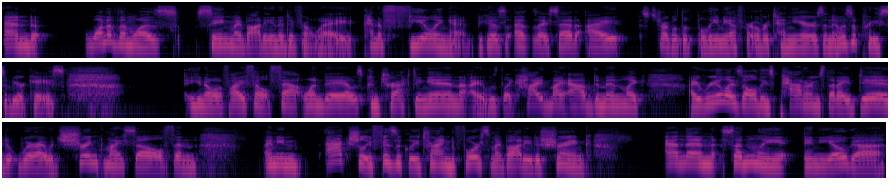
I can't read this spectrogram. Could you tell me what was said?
and one of them was seeing my body in a different way, kind of feeling it. Because as I said, I struggled with bulimia for over 10 years and it was a pretty severe case. You know, if I felt fat one day, I was contracting in, I was like hide my abdomen. Like I realized all these patterns that I did where I would shrink myself and I mean, actually physically trying to force my body to shrink. And then suddenly in yoga,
